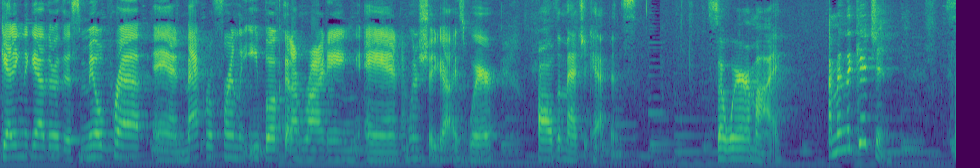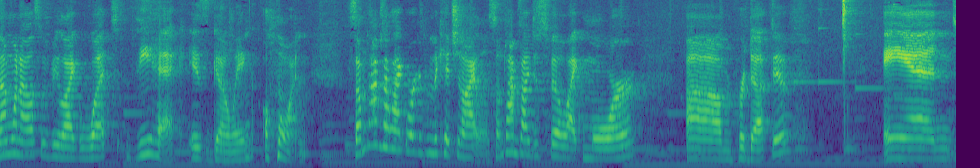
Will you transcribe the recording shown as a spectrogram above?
getting together this meal prep and macro friendly ebook that I'm writing and I'm going to show you guys where all the magic happens. So where am I? I'm in the kitchen. Someone else would be like, what the heck is going on? Sometimes I like working from the kitchen island. Sometimes I just feel like more um, productive and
